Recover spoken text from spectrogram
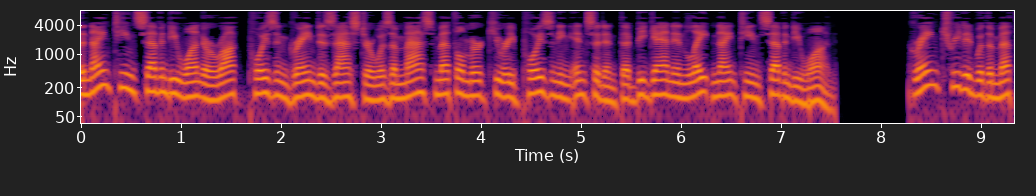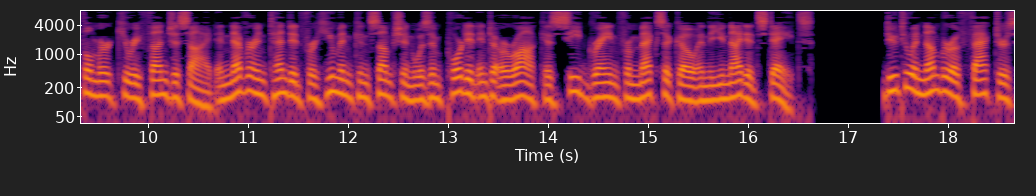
The 1971 Iraq poison grain disaster was a mass methylmercury poisoning incident that began in late 1971. Grain treated with a methylmercury fungicide and never intended for human consumption was imported into Iraq as seed grain from Mexico and the United States. Due to a number of factors,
